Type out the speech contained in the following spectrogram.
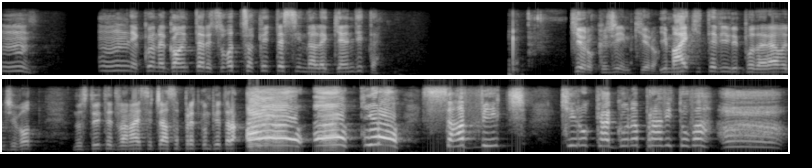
Ммм, никой не го интересува, цъкайте си на легендите. Киро, кажи им, Киро. И майките ви ви подаряват живот, но стоите 12 часа пред компютъра. О, о, Киро! Савич! Киро, как го направи това?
